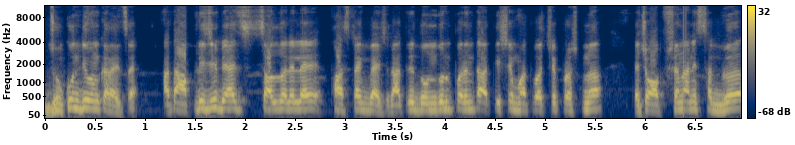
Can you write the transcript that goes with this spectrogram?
झोकून देऊन करायचं आहे. आता आपली जी बॅच चालू झालेली आहे फास्टॅग बॅच रात्री दोन दोन पर्यंत अतिशय महत्त्वाचे प्रश्न त्याचे ऑप्शन आणि सगळं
